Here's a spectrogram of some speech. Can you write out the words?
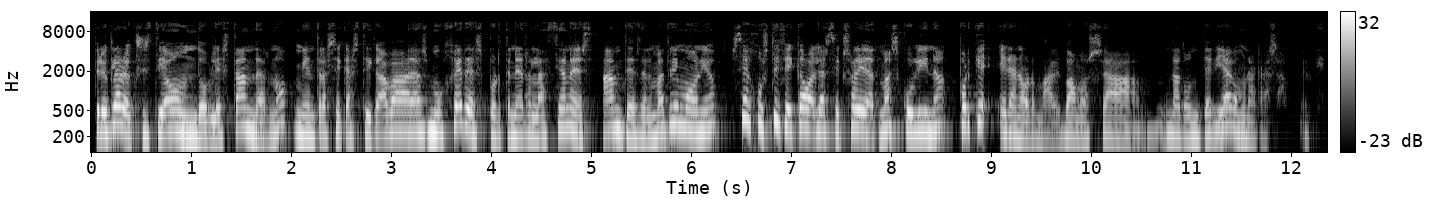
pero claro, existía un doble estándar, ¿no? Mientras se castigaba a las mujeres por tener relaciones antes del matrimonio, se justificaba la sexualidad masculina porque era normal, vamos, a una tontería como una casa, en fin.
